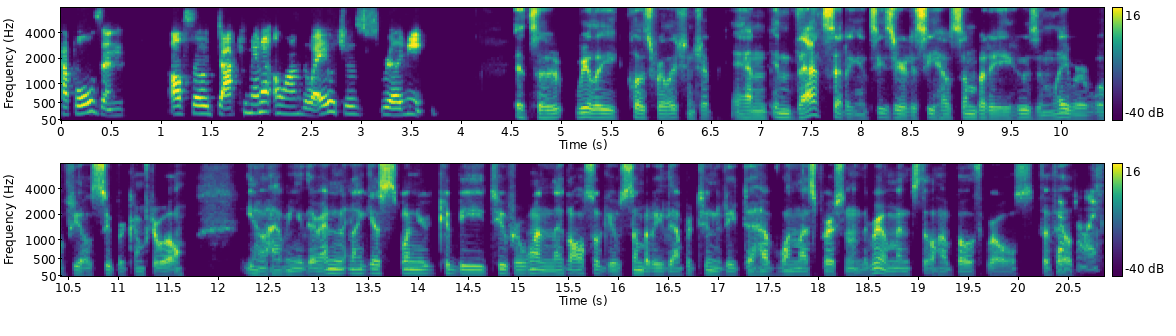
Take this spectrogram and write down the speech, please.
couples and also document it along the way, which was really neat. It's a really close relationship. And in that setting, it's easier to see how somebody who's in labor will feel super comfortable, you know, having you there. And, and I guess when you could be two for one, that also gives somebody the opportunity to have one less person in the room and still have both roles fulfilled. Definitely.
